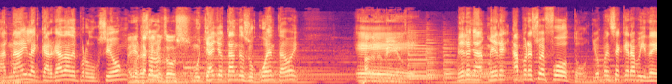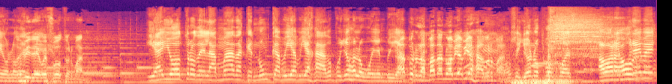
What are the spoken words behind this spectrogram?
Anay, la encargada de producción. Ahí Por están eso los dos. muchachos están de su cuenta hoy. Eh, miren, ah, miren, ah, pero eso es foto. Yo pensé que era video. Lo No es video, es foto, hermano. Y hay otro de la Amada que nunca había viajado, pues yo se lo voy a enviar. Ah, pero la Amada no había viajado, hermano. No, si yo no pongo eso. Ahora, en ahora. breve,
